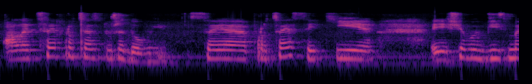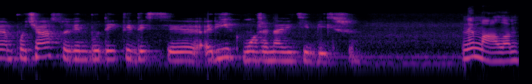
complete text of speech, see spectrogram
але це процес дуже довгий. Це процес, який, якщо ми візьмемо по часу, він буде йти десь е, рік, може навіть і більше. Немало.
